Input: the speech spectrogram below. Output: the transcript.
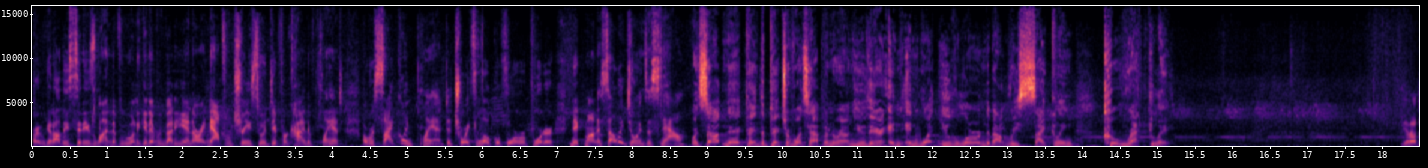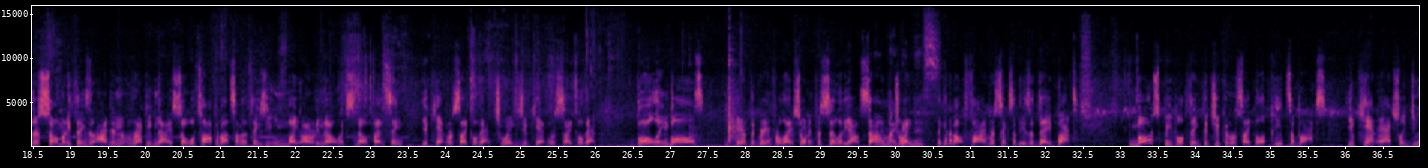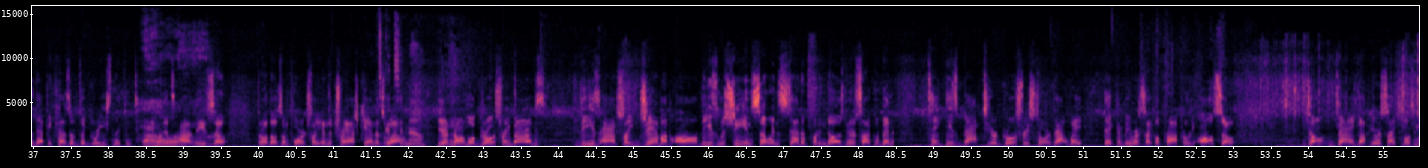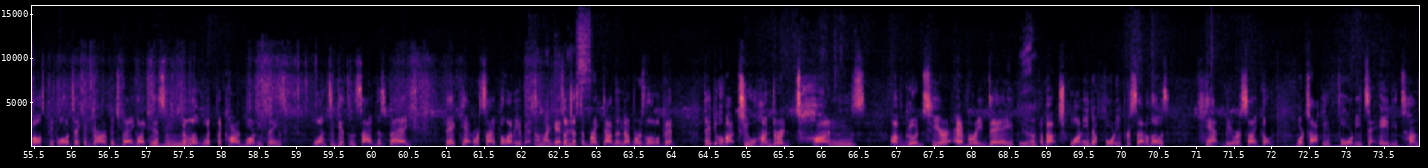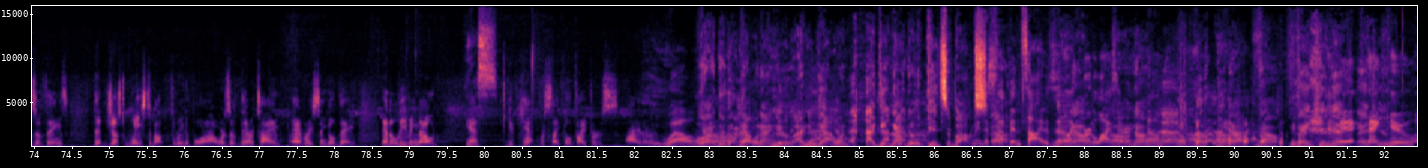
All right, we've got all these cities lined up. We want to get everybody in. All right, now from trees to a different kind of plant, a recycling plant. Detroit's Local 4 reporter Nick Monacelli joins us now. What's up, Nick? Paint the picture of what's happening around you there and, and what you've learned about recycling correctly. You know, there's so many things that I didn't recognize. So we'll talk about some of the things you might already know, like snow fencing, you can't recycle that. Twigs, you can't recycle that. Bowling balls, here at the Green for Life sorting facility outside oh of Detroit. Goodness. They get about five or six of these a day. But most people think that you can recycle a pizza box. You can't actually do that because of the grease and the contaminants oh. on these. So throw those unfortunately in the trash can That's as well. Your normal grocery bags, these actually jam up all these machines. So instead of putting those in your recycle bin, take these back to your grocery store. That way they can be recycled properly. Also, don't bag up your recyclables. Most people will take a garbage bag like this mm -hmm. and fill it with the cardboard and things. Once it gets inside this bag, they can't recycle any of it. Oh my goodness. So just to break down the numbers a little bit, they do about 200 tons of goods here every day. Yeah. About 20 to 40% of those can't be recycled. We're talking 40 to 80 tons of things that just waste about three to four hours of their time every single day. And a leaving note, Yes. You can't recycle diapers either. Well, yeah, that. that. one I knew. I knew that yeah. one. I did not know the pizza box. I mean, the stuff uh, inside isn't yeah, it like no, fertilizer? No, no, no, no, no, no, no. Thank you, Nick. Nick, thank, thank you. you.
